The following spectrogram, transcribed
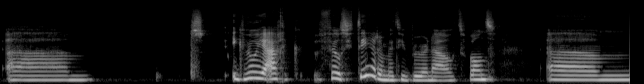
ehm, ik wil je eigenlijk feliciteren met die burn-out. Want ehm,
